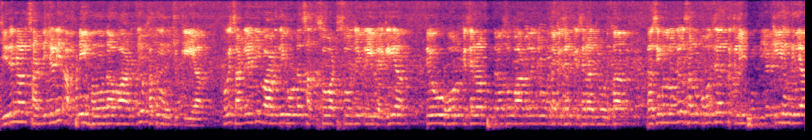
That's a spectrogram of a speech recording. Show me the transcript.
ਜਿਹਦੇ ਨਾਲ ਸਾਡੀ ਜਿਹੜੀ ਆਪਣੀ ਹੋਂਦ ਆ ਵਾਰਡ ਦੀ ਉਹ ਖਤਮ ਹੋ ਚੁੱਕੀ ਆ। ਕਿਉਂਕਿ ਸਾਡੇ ਜਿਹੜੀ ਵਾਰਡ ਦੀ ਵੋਟ ਆ 700 800 ਦੇ ਕਰੀਬ ਹੈਗੀ ਆ। ਤੇ ਉਹ ਹੋਰ ਕਿਸੇ ਨਾਲ 1500 ਵਾਰਡ ਵਾਲੇ ਜੋੜਦਾ ਕਿਸੇ ਨੂੰ ਕਿਸੇ ਨਾਲ ਜੋੜਦਾ ਤਾਂ ਅਸੀਂ ਮਤਲਬ ਉਹਦੇ ਨਾਲ ਸਾਨੂੰ ਬਹੁਤ ਜ਼ਿਆਦਾ ਤਕਲੀਫ ਹੁੰਦੀ ਆ। ਕੀ ਹੁੰਦੀ ਆ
